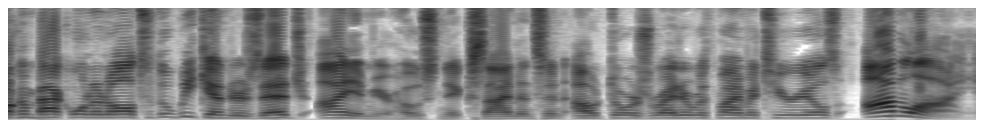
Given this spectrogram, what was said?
Welcome back, one and all, to the Weekender's Edge. I am your host, Nick Simonson, outdoors writer with my materials online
